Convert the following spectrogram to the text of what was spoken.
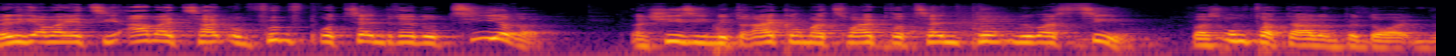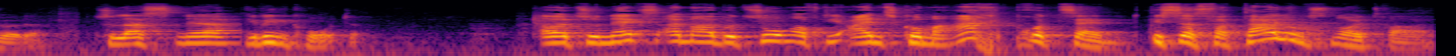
Wenn ich aber jetzt die Arbeitszeit um 5% reduziere, dann schieße ich mit 3,2 Prozentpunkten übers Ziel. was Umverteilung bedeuten würde, zulasten der Gewinnquote. Aber zunächst einmal bezogen auf die 1,8 Prozent ist das verteilungsneutral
